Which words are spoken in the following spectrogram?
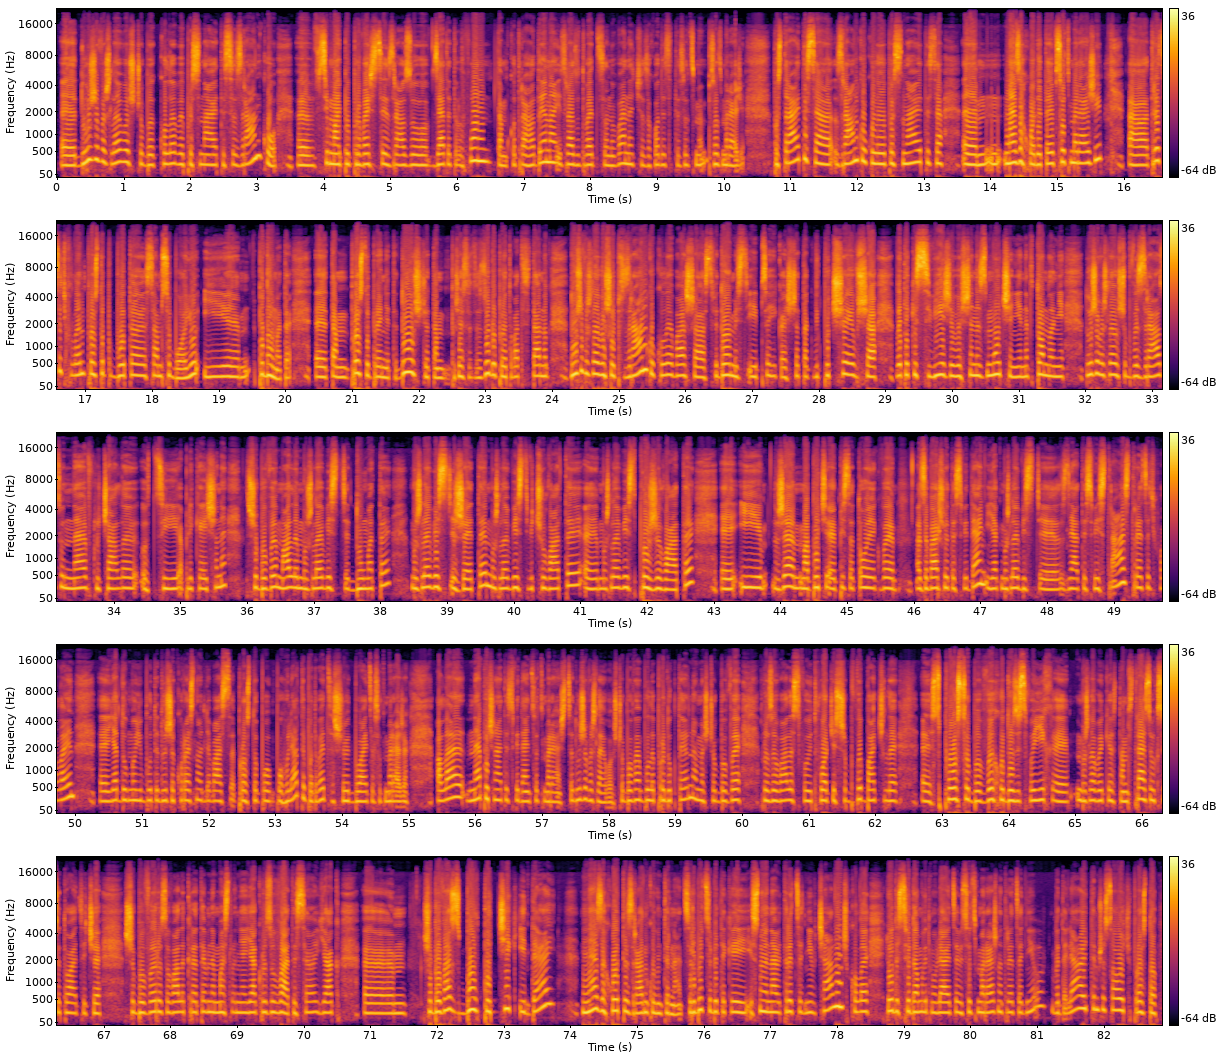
Е, дуже важливо, щоб коли ви просинаєтеся зранку, е, всі мають по зразу взяти телефон, там котра година, і зразу дивитися новини чи заходити в соцмережі. Постарайтеся зранку, коли ви просинаєтеся, е, не заходити в соцмережі, а 30 хвилин просто побути сам собою і подумати. Е, Там просто прийняти душ, чи там почистити зуби, приготувати сніданок. Дуже важливо, щоб зранку, коли ваша свідомість і психіка ще так відпочивша, ви такі свіжі, ви ще не змучені, не втомлені. Дуже важливо, щоб ви зразу не включали ці аплікейшени, щоб ви мали можливість думати, можливість жити, можливість відчувати, е, можливість проживати. Е, І вже, мабуть, е, після того, як ви завершуєте свій день і як можливість зняти свій стрес 30 хвилин, я думаю, буде дуже корисно для вас просто погуляти, подивитися, що відбувається в соцмережах. Але не починайте свій день з соцмереж. Це дуже важливо, щоб ви були продуктивними, щоб ви розвивали свою творчість, щоб ви бачили е, способи виходу зі своїх, е, можливо, якихось там стресових ситуацій, чи щоб ви розвивали креативне мислення, як розвиватися, як е, щоб у вас був потік ідей. Не заходьте зранку в інтернет. Зробіть собі такий існує навіть 30 днів челендж, коли люди свідомо відмовляються від соцмереж на 30 днів, видаляють тимчасово чи просто.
